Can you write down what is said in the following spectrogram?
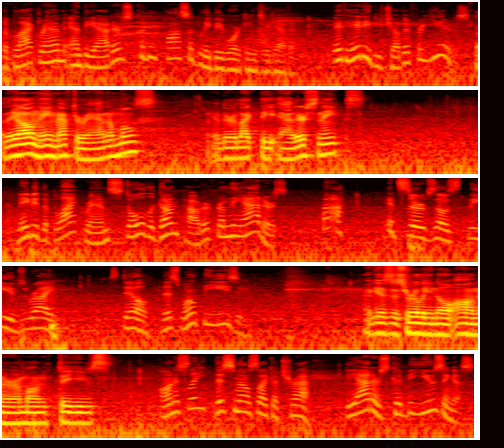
The Black Ram and the Adders couldn't possibly be working together. They've hated each other for years. Are they all named after animals? They're like the adder snakes? Maybe the Black Ram stole the gunpowder from the Adders. Ha! It serves those thieves right. Still, this won't be easy. I guess there's really no honor among thieves. Honestly, this smells like a trap. The Adders could be using us.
